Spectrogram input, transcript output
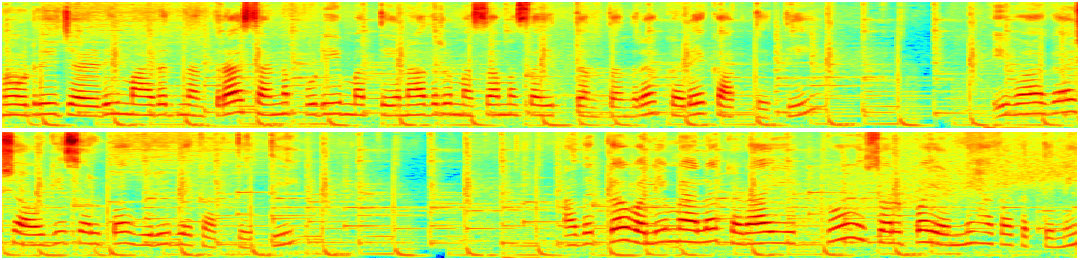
ನೋಡ್ರಿ ಜರಡಿ ಮಾಡಿದ ನಂತರ ಸಣ್ಣ ಪುಡಿ ಮತ್ತೇನಾದರೂ ಮಸ ಮಸ ಇತ್ತಂತಂದ್ರೆ ಕಡೆಗೆ ಆಗ್ತೈತಿ ಇವಾಗ ಶಾವಿಗೆ ಸ್ವಲ್ಪ ಹುರಿಬೇಕಾಗ್ತೈತಿ. ಅದಕ್ಕೆ ಒಲಿ ಮೇಲೆ ಕಡಾಯಿ ಇಟ್ಟು ಸ್ವಲ್ಪ ಎಣ್ಣೆ ಹಾಕಾಕತ್ತೀನಿ.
